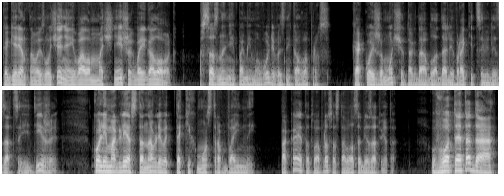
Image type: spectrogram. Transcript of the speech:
когерентного излучения и валом мощнейших боеголовок. В сознании помимо воли возникал вопрос. Какой же мощью тогда обладали враги цивилизации Дижи, коли могли останавливать таких монстров войны? Пока этот вопрос оставался без ответа. «Вот это да!»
